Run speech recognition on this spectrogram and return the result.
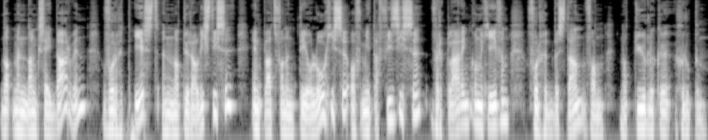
dat men dankzij Darwin voor het eerst een naturalistische in plaats van een theologische of metafysische verklaring kon geven voor het bestaan van natuurlijke groepen.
